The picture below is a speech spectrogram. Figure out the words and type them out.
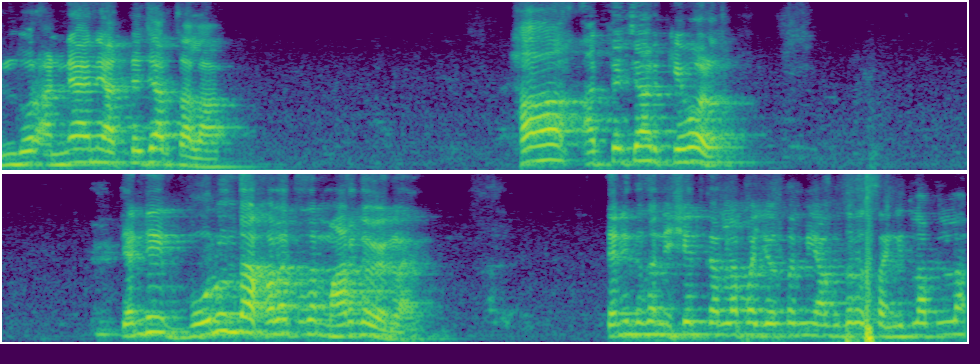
हिंदूवर अन्याय आणि अत्याचार झाला हा अत्याचार केवळ त्यांनी बोलून दाखवला त्याचा मार्ग वेगळा आहे. त्यांनी त्याचा निषेध करायला पाहिजे होता मी अगोदरच सांगितलं आपल्याला.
